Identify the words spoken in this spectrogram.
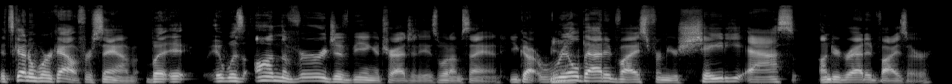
it's going to work out for Sam, but it it was on the verge of being a tragedy, is what I'm saying. You got real bad advice from your shady ass undergrad advisor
